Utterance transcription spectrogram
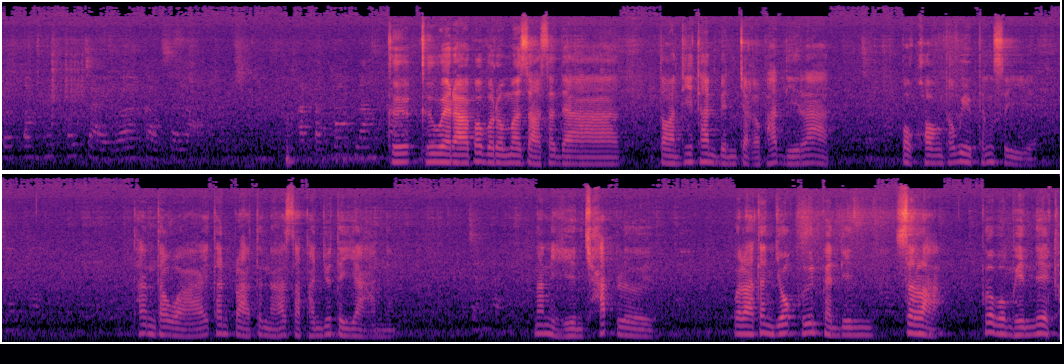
ก็ต้องให้เข้าใจว่าการสละอัตภาพร่างกายคือคือเวลาพระบรมศาสดาตอนที่ท่านเป็นจักรพรรดิราช ปกครองทวีปทั้งสี่อะท่านถวายท่านปรารถนาสัพพัญญุตยานน่ะ นั่นเห็นชัดเลย เวลาท่านยกพื้นแผ่นดินสละเพื่อบำเพ็ญเนคข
